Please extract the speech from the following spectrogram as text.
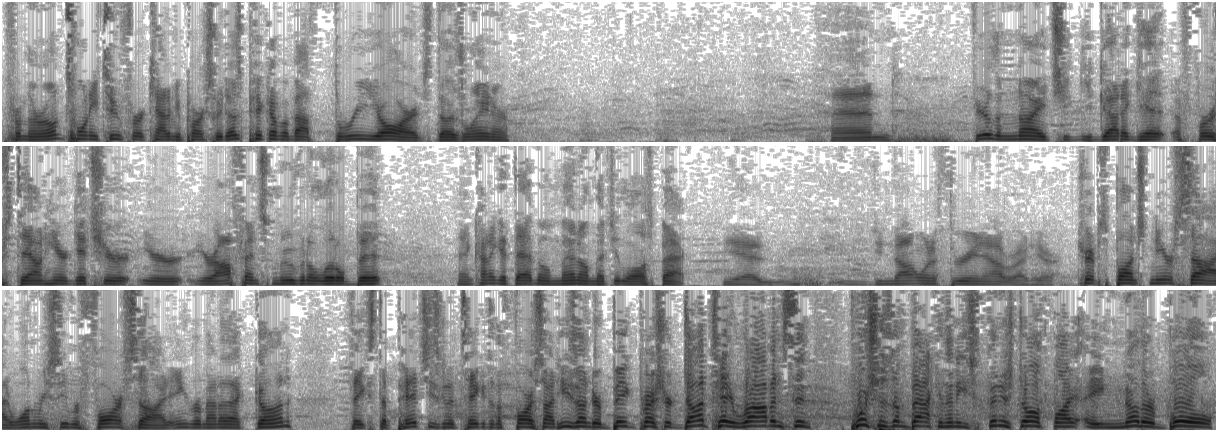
from their own 22 for Academy Park. So he does pick up about three yards, does Lanier. And if you're the Knights, you, you got to get a first down here, get your, your, your offense moving a little bit, and kind of get that momentum that you lost back. Yeah, you do not want a three and out right here. Trips bunch near side, one receiver far side. Ingram out of that gun. Fakes the pitch. He's going to take it to the far side. He's under big pressure. Dante Robinson pushes him back and then he's finished off by another bull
